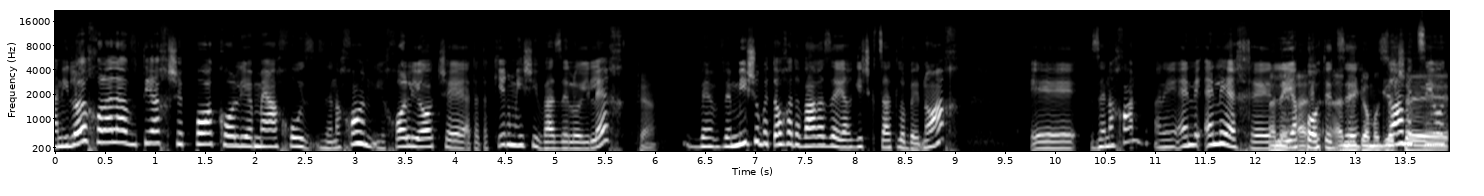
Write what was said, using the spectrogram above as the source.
אני לא יכולה להבטיח שפה הכל יהיה 100%. זה נכון, יכול להיות שאתה תכיר מישהי ואז זה לא ילך, כן. ו- ומישהו בתוך הדבר הזה ירגיש קצת לא בנוח. אה, זה נכון, אני, אין, לי, אין לי איך אה, אני- לייפות את אני זה. גם אגיד זו ש- המציאות.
